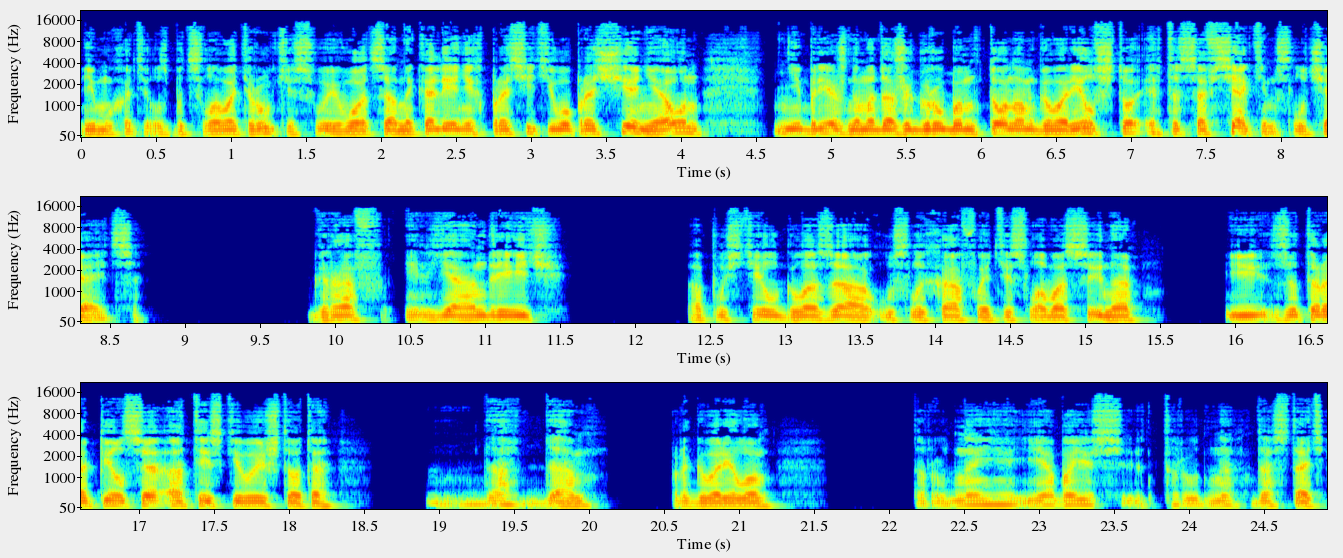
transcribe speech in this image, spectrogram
Ему хотелось бы целовать руки своего отца на коленях, просить его прощения, а он небрежным и даже грубым тоном говорил, что это со всяким случается. Граф Илья Андреевич опустил глаза, услыхав эти слова сына, и заторопился, отыскивая что-то. «Да, да», — проговорил он, Трудно, я боюсь, трудно достать.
